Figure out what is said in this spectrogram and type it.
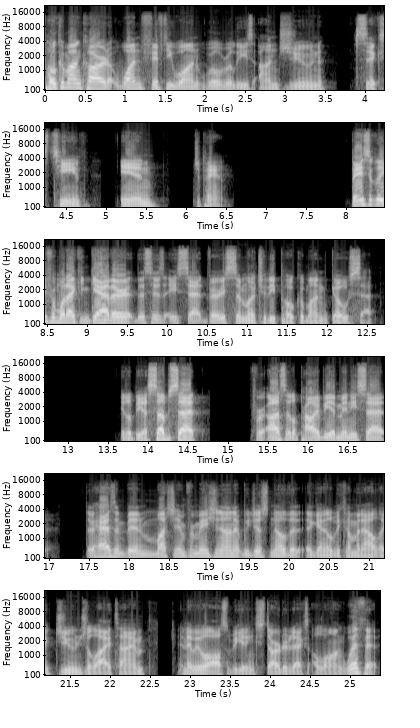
Pokemon card 151 will release on June 16th in Japan. Basically, from what I can gather, this is a set very similar to the Pokemon Go set. It'll be a subset. For us, it'll probably be a mini set. There hasn't been much information on it. We just know that, again, it'll be coming out like June, July time, and that we will also be getting starter decks along with it.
